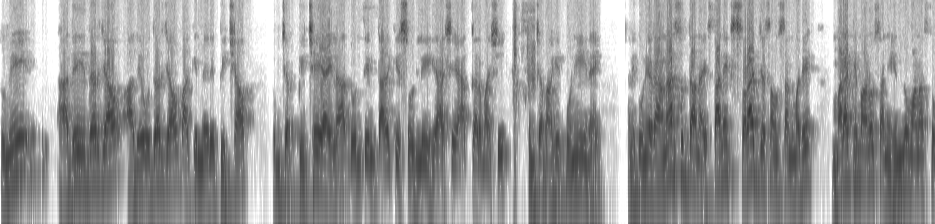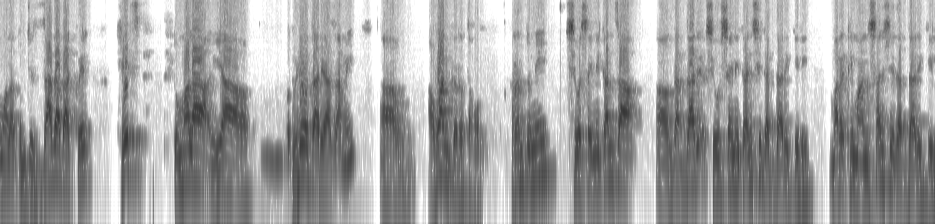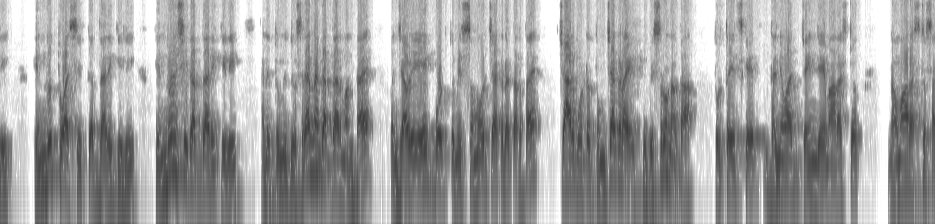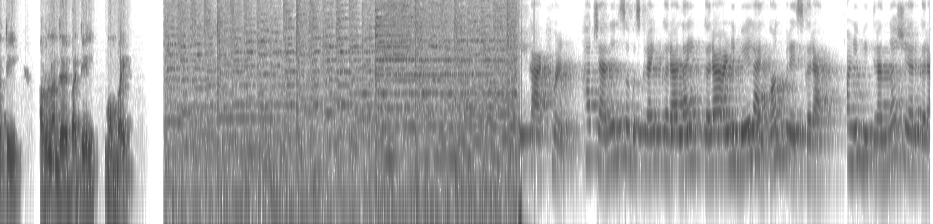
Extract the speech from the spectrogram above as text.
तुम्ही आधे इधर जाओ आधे उधर जाओ बाकी मेरे पिछाव तुमच्या पिछे यायला दोन तीन टाळकी सोडली हे असे अक्करमाशी तुमच्या मागे कोणीही नाही. आणि कोणी राहणार सुद्धा नाही. स्थानिक स्वराज्य संस्थांमध्ये मराठी माणूस आणि हिंदू माणूस तुम्हाला तुमची जागा दाखवेल. हेच तुम्हाला या व्हिडिओद्वारे आज आम्ही आव्हान करत आहोत. कारण तुम्ही शिवसैनिकांचा गद्दारी शिवसैनिकांशी गद्दारी केली मराठी माणसांशी गद्दारी केली हिंदुत्वाशी गद्दारी केली हिंदूंशी गद्दारी केली आणि तुम्ही दुसऱ्यांना गद्दार म्हणताय पण ज्यावेळी एक बोट तुम्ही समोरच्याकडे करताय चार बोट तुमच्याकडे आहेत हे विसरू नका. तुर्त इचकेत धन्यवाद जैन जय महाराष्ट्र. नवमहाराष्ट्रसाठी अरुण आंधळे पाटील मुंबई. हा चॅनल सबस्क्राईब करा लाईक करा आणि बेल आयकॉन प्रेस करा. आणि मित्रांना शेअर करा.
